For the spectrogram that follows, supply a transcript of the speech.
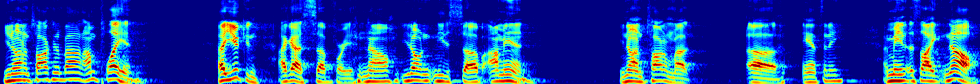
You know what I'm talking about? I'm playing. Hey, you can, I got a sub for you. No, you don't need a sub. I'm in. You know what I'm talking about, uh, Anthony? I mean, it's like, no.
